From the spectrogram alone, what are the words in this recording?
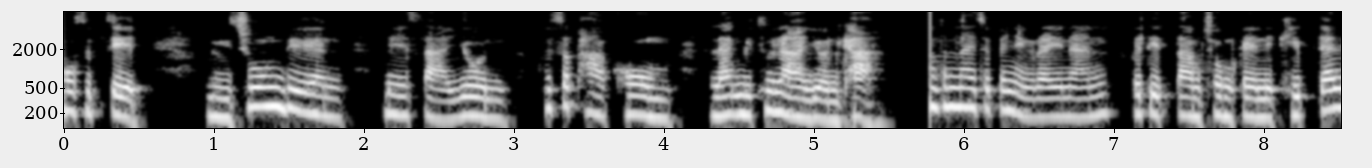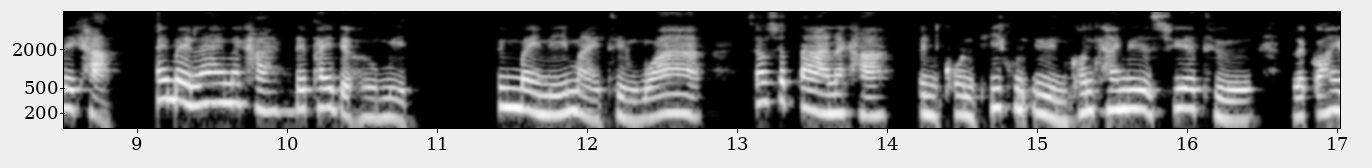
2567 หรือช่วงเดือน เมษายน พฤษภาคม และมิถุนายนค่ะคำทำนายจะเป็นอย่างไรนั้น ไปติดตามชมกันในคลิปได้เลยค่ะไพ่ใบแรกนะคะ ได้ไพ่เดอะเฮอร์มิต ซึ่งใบนี้หมายถึงว่าเจ้าชะตานะคะ เป็นคนที่คนอื่นค่อนข้างที่จะเชื่อถือ และก็ให้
